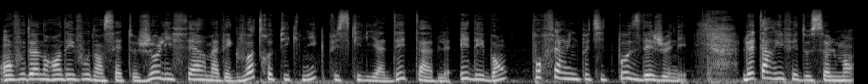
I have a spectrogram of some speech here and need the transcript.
on vous donne rendez-vous dans cette jolie ferme avec votre pique-nique puisqu'il y a des tables et des bancs pour faire une petite pause déjeuner. Le tarif est de seulement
